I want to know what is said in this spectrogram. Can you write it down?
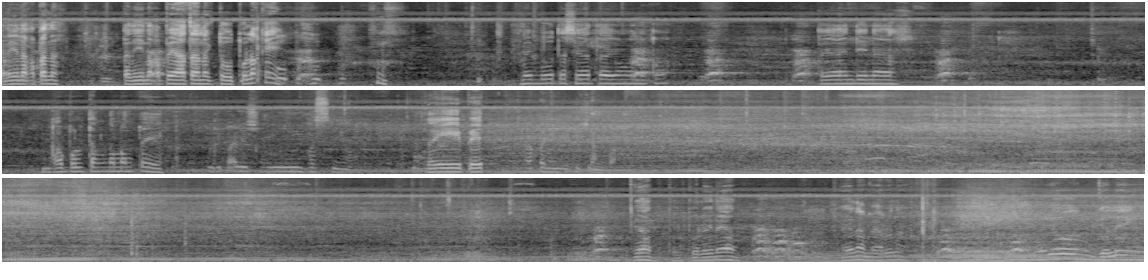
Kanina ka pa na. Kanina ka pa yata nagtutulak eh. May butas yata yung ano ko. Kaya hindi na Makapultang naman to eh. Hindi pa siya yung host niyo. Naiipit. Kapanilipit lang po. Yan, tutuloy na yan. Ayan na, meron na. Ayun, galing.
